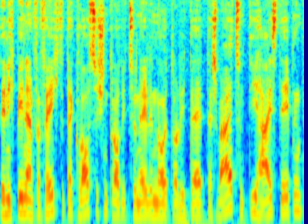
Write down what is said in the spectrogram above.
denn ich bin ein Verfechter der klassischen traditionellen Neutralität der Schweiz und die heißt eben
